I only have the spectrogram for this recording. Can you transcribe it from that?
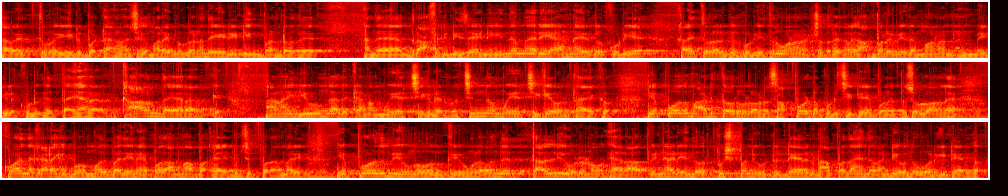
கலைத்துறை ஈடுபட்டாங்கன்னா வச்சுக்க மறைமுகம்னு இந்த எடிட்டிங் பண்ணுறது அந்த கிராஃபிக் டிசைனிங் இந்த மாதிரியான இருக்கக்கூடிய கலைத்துறை இருக்கக்கூடிய திருவோண நட்சத்திரங்களுக்கு அபரிவிதமான நன்மைகளை கொடுக்க தயாராக இருக்குது காலம் தயாராக இருக்குது ஆனால் இவங்க அதுக்கான முயற்சிகள் எடுப்போம் சின்ன முயற்சிக்கே ஒரு தயக்கம். எப்போதும் அடுத்தவர்களோட சப்போர்ட்டை பிடிச்சிக்கிட்டே போகணும் இப்போ சொல்லுவாங்களே குழந்தை கடைக்கு போகும்போது பார்த்தீங்கன்னா எப்போதும் அம்மா அப்பா கையை பிடிச்சிட்டு போகிற மாதிரி எப்பொழுதும் இவங்களுக்கு இவங்கள வந்து தள்ளி விடணும். யாராவது பின்னாடி வந்து ஒரு புஷ் பண்ணி விட்டுக்கிட்டே இருக்கணும். அப்போ தான் இந்த வண்டி வந்து ஓடிக்கிட்டே இருக்கும்.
